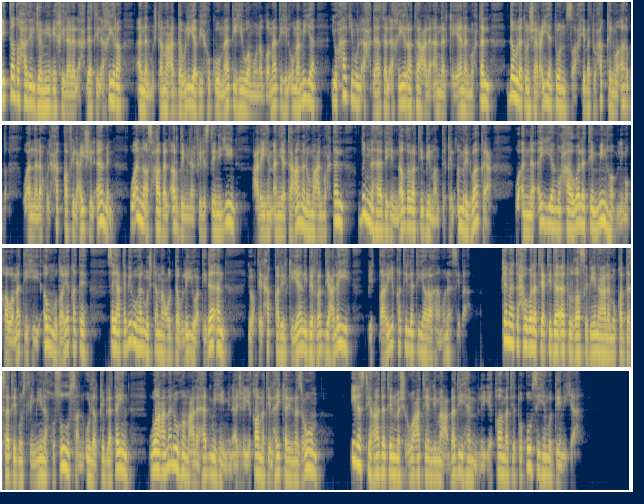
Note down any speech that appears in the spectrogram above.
اتضح للجميع خلال الأحداث الأخيرة أن المجتمع الدولي بحكوماته ومنظماته الأممية يحاكم الأحداث الأخيرة على أن الكيان المحتل دولة شرعية صاحبة حق وأرض وأن له الحق في العيش الآمن وأن أصحاب الأرض من الفلسطينيين عليهم أن يتعاملوا مع المحتل ضمن هذه النظرة بمنطق الأمر الواقع وأن أي محاولة منهم لمقاومته أو مضايقته سيعتبرها المجتمع الدولي اعتداء يعطي الحق للكيان بالرد عليه بالطريقة التي يراها مناسبة. كما تحولت اعتداءات الغاصبين على مقدسات المسلمين خصوصا أولى القبلتين وعملهم على هدمه من أجل إقامة الهيكل المزعوم إلى استعادة مشروعة لمعبدهم لإقامة طقوسهم الدينية.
